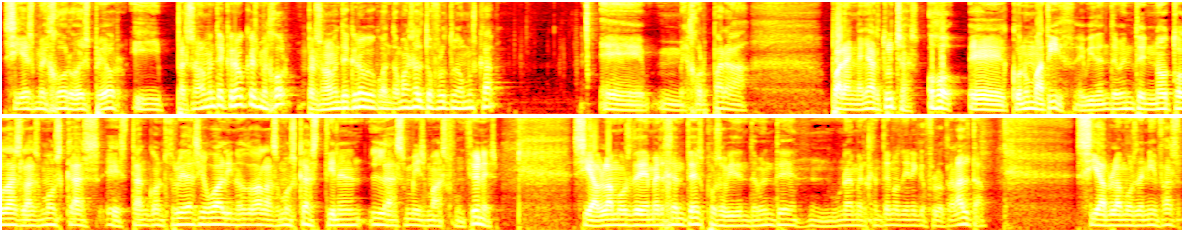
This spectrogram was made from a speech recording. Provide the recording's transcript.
si es mejor o es peor. Y personalmente creo que es mejor. Personalmente creo que cuanto más alto flote una mosca, mejor para para engañar truchas. Ojo, eh, con un matiz. Evidentemente no todas las moscas están construidas igual y no todas las moscas tienen las mismas funciones. Si hablamos de emergentes, pues evidentemente una emergente no tiene que flotar alta. Si hablamos de ninfas,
